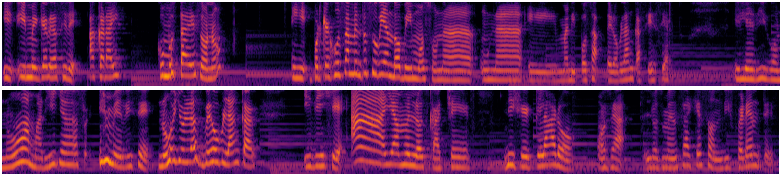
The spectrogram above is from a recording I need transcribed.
Y, me quedé así de, ah, caray, ¿cómo está eso, no? Y porque justamente subiendo vimos una, una eh, mariposa, pero blanca, sí es cierto. Y le digo, no, amarillas. Y me dice, no, yo las veo blancas. Y dije, ah, ya me los caché. Dije, claro, O sea, los mensajes son diferentes.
